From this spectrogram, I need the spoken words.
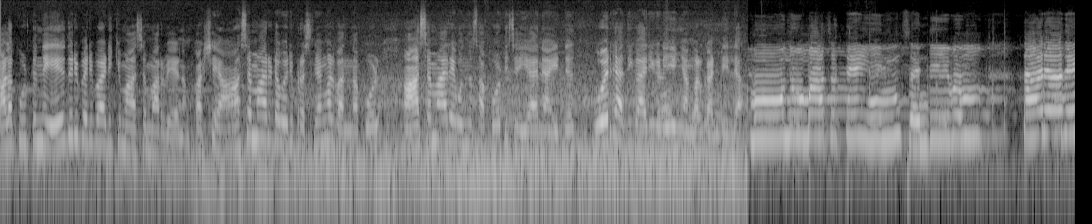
ആളെ കൂട്ടുന്ന ഏതൊരു പരിപാടിക്കും ആശമാർ വേണം. പക്ഷേ ആശമാരുടെ ഒരു പ്രശ്നങ്ങൾ വന്നപ്പോൾ ആശമാരെ ഒന്ന് സപ്പോർട്ട് ചെയ്യാനായിട്ട് ഒരു അധികാരികളെയും ഞങ്ങൾ കണ്ടില്ല. മൂന്നു മാസത്തെ ഇൻസെന്റീവും തരതേ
